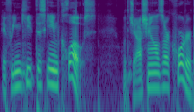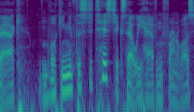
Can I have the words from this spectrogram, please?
If we can keep this game close, with Josh Allen as our quarterback, looking at the statistics that we have in front of us,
